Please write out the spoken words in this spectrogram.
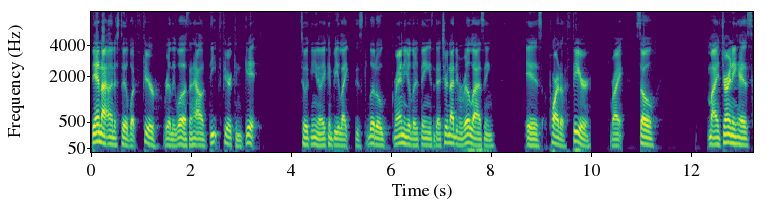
then I understood what fear really was and how deep fear can get to you know it can be like this little granular things that you're not even realizing is part of fear right? So my journey has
